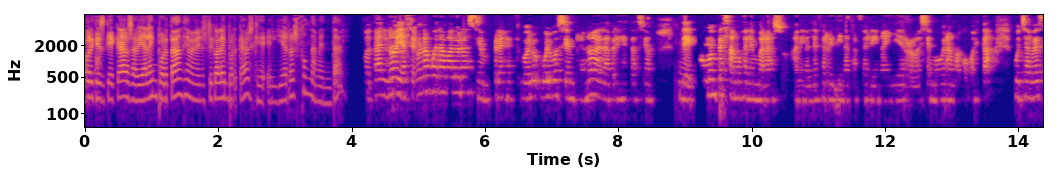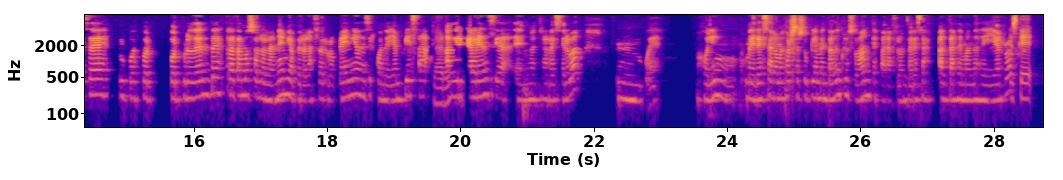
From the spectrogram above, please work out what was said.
Porque es que, claro, sabía la importancia, me habían explicado la importancia, es que el hierro es fundamental. Total, ¿no? Y hacer una buena valoración, vuelvo, vuelvo, siempre, ¿no? A la pregestación, de cómo empezamos el embarazo a nivel de ferritina, transferrina, hierro, ese hemograma, cómo está. Muchas veces, pues por por prudentes tratamos solo la anemia, pero la ferropenia, es decir, cuando ya empieza a haber carencia en nuestra reserva, mm, pues, jolín, merece a lo mejor ser suplementado incluso antes para afrontar esas altas demandas de hierro. Es que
